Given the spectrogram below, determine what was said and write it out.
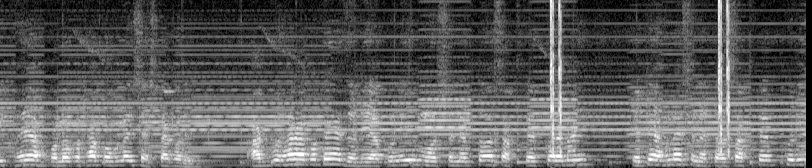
বিষয়ে সকলো কথা ক'বলৈ চেষ্টা কৰিম। আগবঢ়াৰ আগতে যদি আপুনি মোৰ চেনেলটো ছাবস্ক্ৰাইব কৰা নাই, তেতিয়াহ'লে চেনেলটো ছাবস্ক্ৰাইব কৰি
